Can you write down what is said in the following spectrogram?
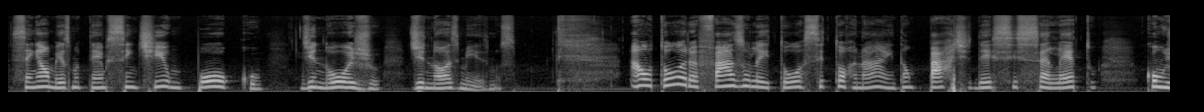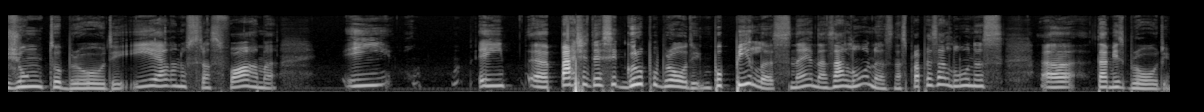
sem ao mesmo tempo sentir um pouco de nojo de nós mesmos. A autora faz o leitor se tornar então parte desse seleto conjunto Brody e ela nos transforma em em uh, parte desse grupo Brody, pupilas, né, nas alunas, nas próprias alunas uh, da Miss Brody.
